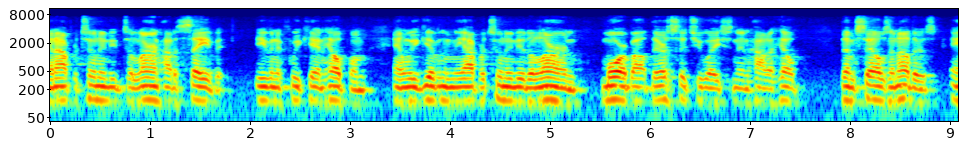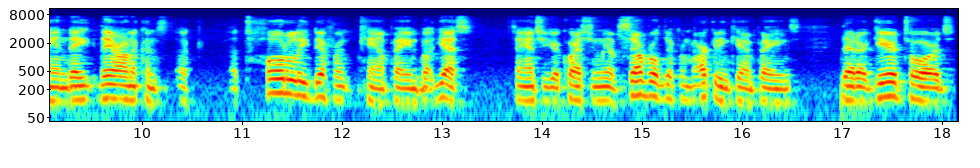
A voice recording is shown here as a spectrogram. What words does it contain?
an opportunity to learn how to save it even if we can't help them, and we give them the opportunity to learn more about their situation and how to help themselves and others. And they they are on a, a, a totally different campaign. But yes, to answer your question, we have several different marketing campaigns that are geared towards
